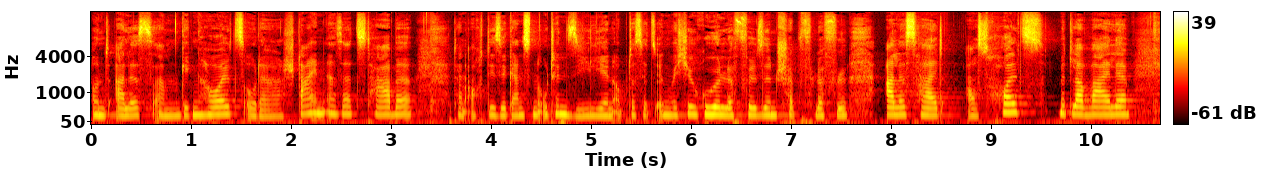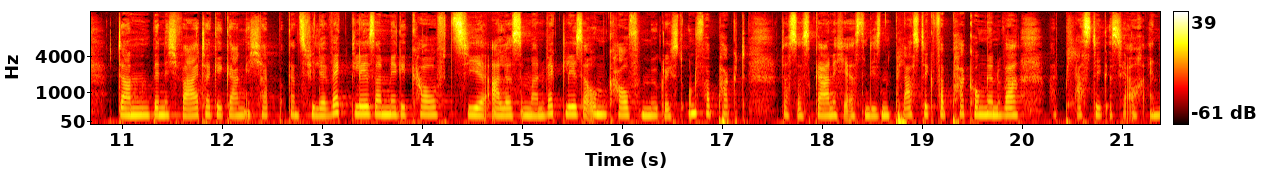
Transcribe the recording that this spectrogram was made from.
und alles ähm, gegen Holz oder Stein ersetzt habe. Dann auch diese ganzen Utensilien, ob das jetzt irgendwelche Rührlöffel sind, Schöpflöffel, alles halt aus Holz mittlerweile. Dann bin ich weitergegangen. Ich habe ganz viele Weggläser mir gekauft, ziehe alles in meinen Weggläser um, kaufe möglichst unverpackt, dass das gar nicht erst in diesen Plastikverpackungen war, weil Plastik ist ja auch ein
